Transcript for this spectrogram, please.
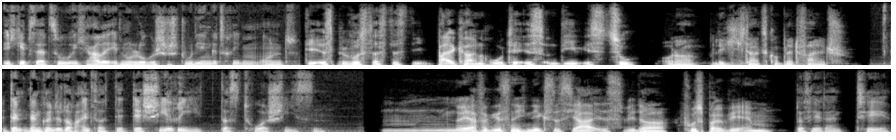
Ich gebe es ja zu, ich habe ethnologische Studien getrieben und. Dir ist bewusst, dass das die Balkanroute ist und die ist zu. Oder liege ich da jetzt komplett falsch? Dann, dann könnte doch einfach der, der Schiri das Tor schießen. Mm, Naja, vergiss nicht, nächstes Jahr ist wieder Fußball-WM. Da fehlt ein T.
